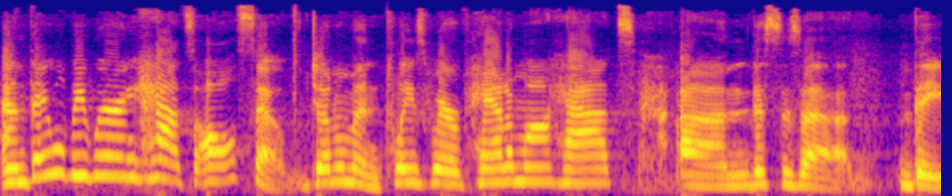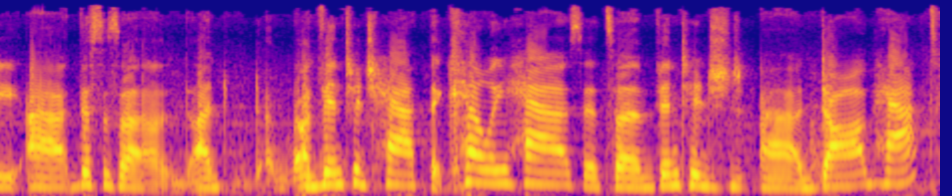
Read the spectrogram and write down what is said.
And they will be wearing hats also. Gentlemen, please wear Panama hats. Um, this is a the uh, this is a, a a vintage hat that Kelly has. It's a vintage uh, Daub hat.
